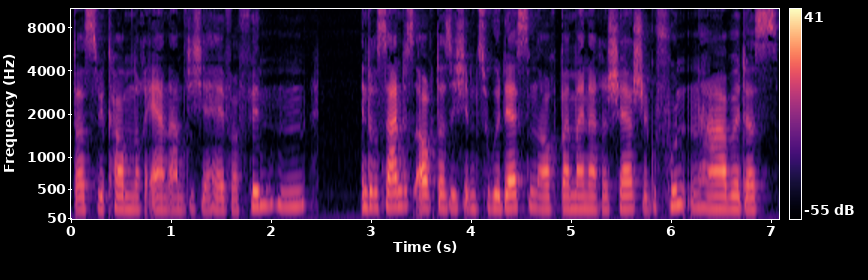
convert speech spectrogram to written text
dass wir kaum noch ehrenamtliche Helfer finden. Interessant ist auch, dass ich im Zuge dessen auch bei meiner Recherche gefunden habe, dass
